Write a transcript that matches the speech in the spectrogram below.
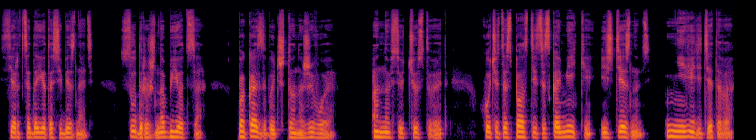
Сердце дает о себе знать. Судорожно бьется, показывает, что оно живое. Оно все чувствует. Хочется сползти со скамейки, исчезнуть, не видеть этого.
